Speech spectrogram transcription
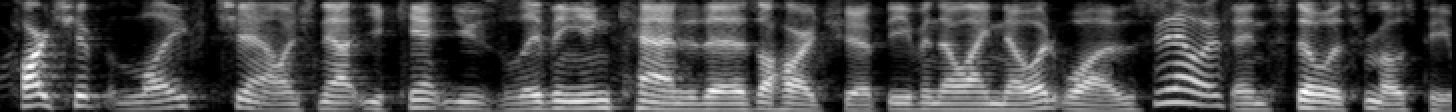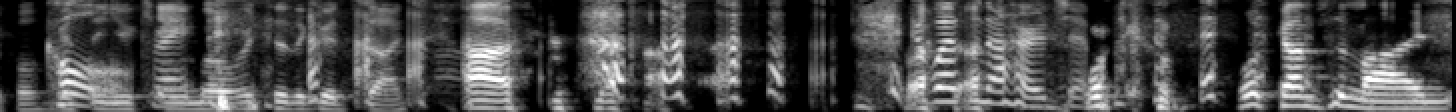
hardship life challenge? Now you can't use living in Canada as a hardship, even though I know it was, it was and still is for most people. Cold, you came right? over to the good side. Uh, it wasn't a hardship. what, what comes to mind?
